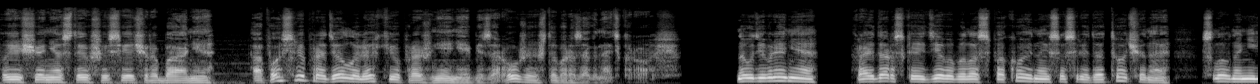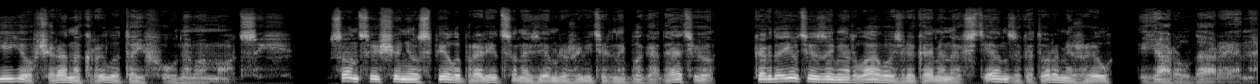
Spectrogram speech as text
в еще не остывшей с вечера бане, а после проделала легкие упражнения без оружия, чтобы разогнать кровь. На удивление, Райдарская дева была спокойна и сосредоточена, словно не ее вчера накрыло тайфуном эмоций. Солнце еще не успело пролиться на землю живительной благодатью, когда Юти замерла возле каменных стен, за которыми жил Ярл Дарена.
